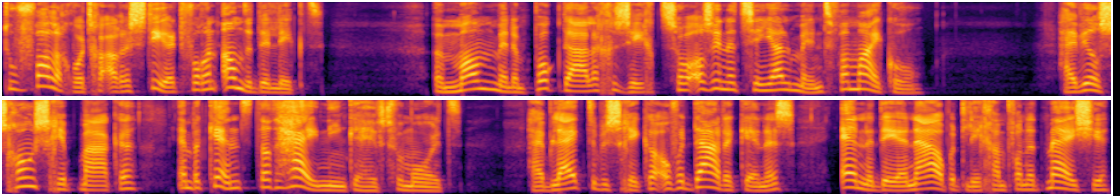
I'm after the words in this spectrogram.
toevallig wordt gearresteerd voor een ander delict. Een man met een pokdalig gezicht, zoals in het signalement van Michael. Hij wil schoon schip maken en bekent dat hij Nienke heeft vermoord. Hij blijkt te beschikken over daderkennis en het DNA op het lichaam van het meisje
